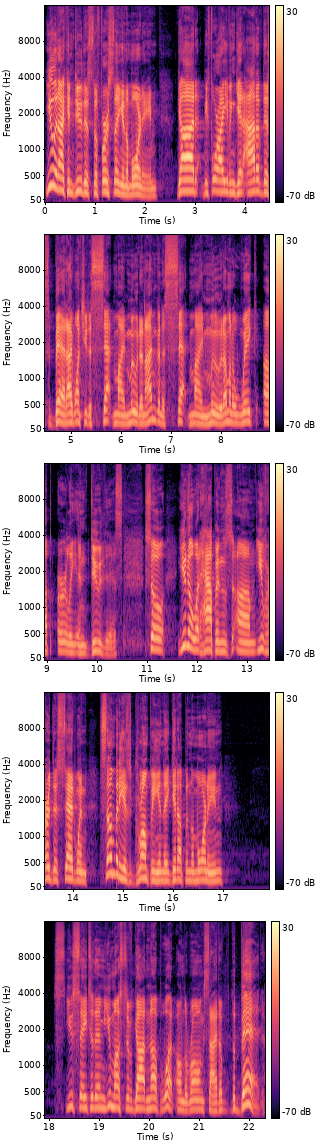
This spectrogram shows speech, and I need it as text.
You and I can do this the first thing in the morning God, before I even get out of this bed, I want you to set my mood, and I'm gonna set my mood. I'm gonna wake up early and do this. So, you know what happens. Um, you've heard this said when somebody is grumpy and they get up in the morning, you say to them, You must have gotten up what? On the wrong side of the bed.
